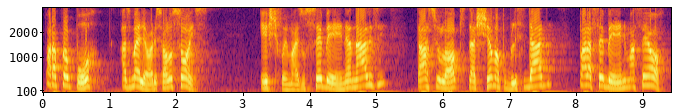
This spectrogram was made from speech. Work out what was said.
para propor as melhores soluções. Este foi mais um CBN Análise. Tássio Lopes da Chama Publicidade para a CBN Maceió.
